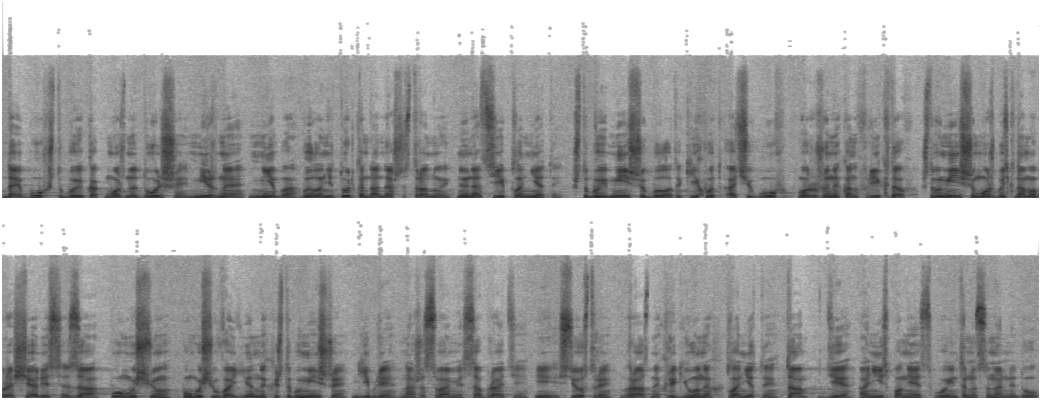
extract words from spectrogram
Дай Бог, чтобы как можно дольше мирное небо было не только над нашей страной, но и над всей планеты, чтобы меньше было таких вот очагов вооруженных конфликтов, чтобы меньше, может быть, к нам обращались за помощью, помощью военных, и чтобы меньше гибли наши с вами собратья и сестры в разных регионах планеты, там, где они исполняют свой интернациональный долг.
